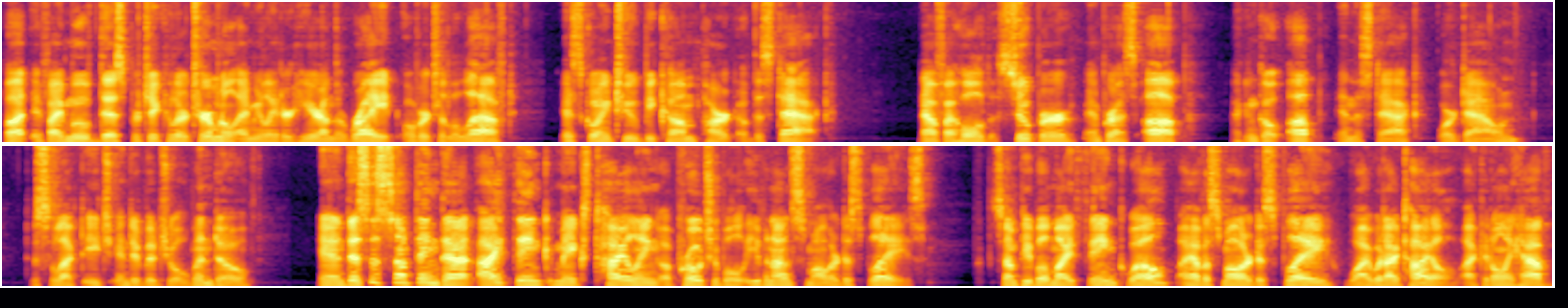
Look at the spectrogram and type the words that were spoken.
But if I move this particular terminal emulator here on the right over to the left, it's going to become part of the stack. Now if I hold super and press up, I can go up in the stack or down, to select each individual window, and this is something that I think makes tiling approachable even on smaller displays. Some people might think, well, I have a smaller display, why would I tile? I could only have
